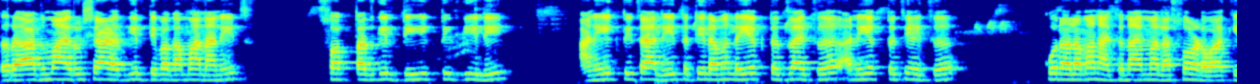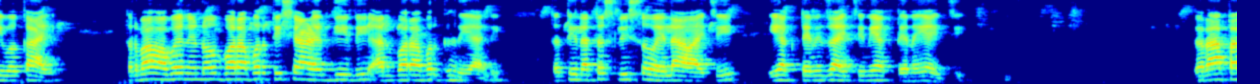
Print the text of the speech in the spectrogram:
तर आज मायरू शाळेत गेलती बघा मनानेच. स्वतःच गेलती एकटीच गेली. आणि एकटीच आली. तर तिला म्हणलं एकटंच जायचं आणि एकटंच यायचं. कोणाला म्हणायचं नाही मला सोडवा किंवा काय. तर भावा बहिणीनं बराबर ती शाळेत गेली आणि बराबर घरी आली. तर तिला तसली सवय लावायची एकट्याने जायची आणि एकट्यानं यायची. तर आता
